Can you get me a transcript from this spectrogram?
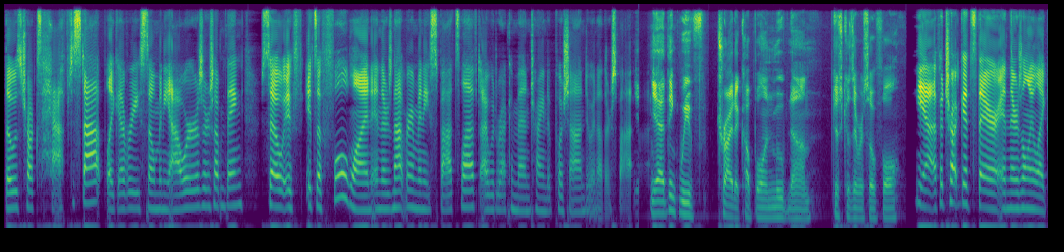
those trucks have to stop like every so many hours or something. So if it's a full one and there's not very many spots left, I would recommend trying to push on to another spot. Yeah, I think we've tried a couple and moved on just because they were so full. Yeah, if a truck gets there and there's only like,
